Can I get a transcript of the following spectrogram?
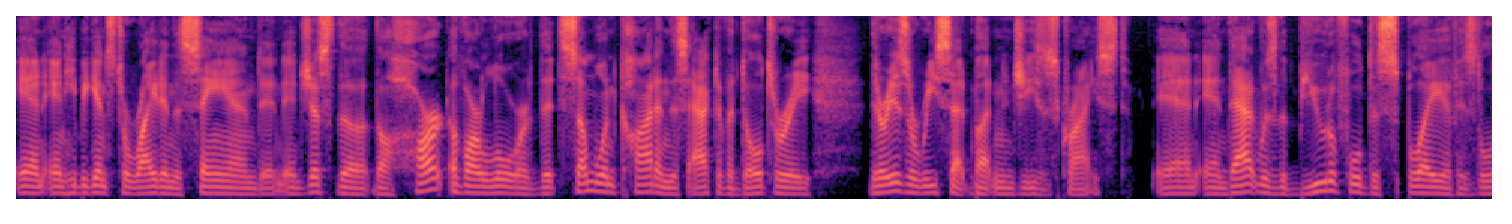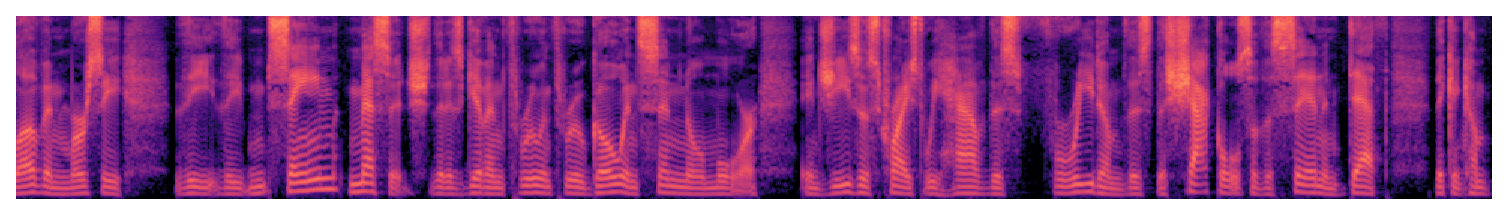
And, and he begins to write in the sand and, and just the, the heart of our Lord that someone caught in this act of adultery, there is a reset button in Jesus Christ and and that was the beautiful display of his love and mercy the the same message that is given through and through go and sin no more. In Jesus Christ we have this freedom this the shackles of the sin and death that can come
